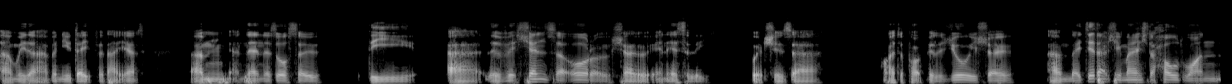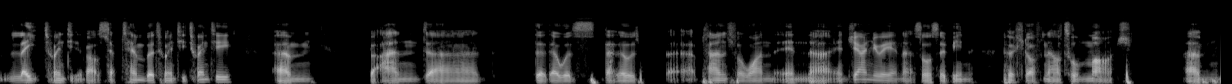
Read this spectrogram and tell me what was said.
and we don't have a new date for that yet. Um, and then there's also the uh, the Vicenza Oro show in Italy, which is uh, quite a popular jewelry show. Um, they did actually manage to hold one late 20, about September 2020, um, but and uh, that there was that there was uh, plans for one in uh, in January, and that's also been pushed off now till March. Um,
